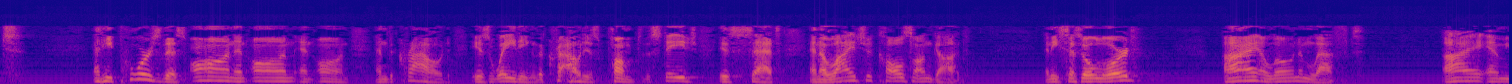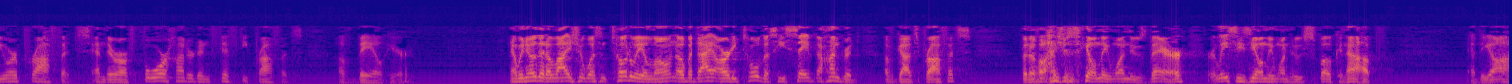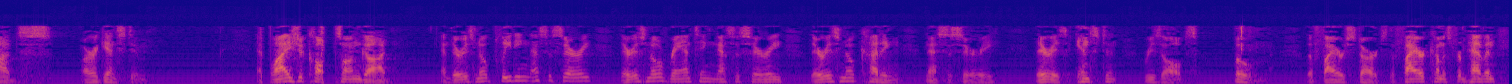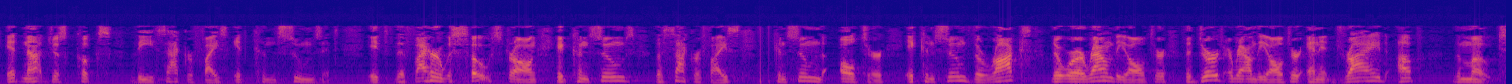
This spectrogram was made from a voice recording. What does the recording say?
And he pours this on and on and on. And the crowd is waiting. The crowd is pumped. The stage is set. And Elijah calls on God. And he says, O Lord, I alone am left. I am your prophet. And there are 450 prophets of Baal here. Now we know that Elijah wasn't totally alone. Obadiah already told us he saved 100 of God's prophets. But Elijah's the only one who's there, or at least he's the only one who's spoken up. And the odds are against him. Elijah calls on God, and there is no pleading necessary, there is no ranting necessary, there is no cutting necessary. There is instant results. Boom. The fire starts. The fire comes from heaven. It not just cooks the sacrifice, it consumes it. It, the fire was so strong, it consumes the sacrifice, it consumed the altar, it consumed the rocks that were around the altar, the dirt around the altar, and it dried up the moat.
